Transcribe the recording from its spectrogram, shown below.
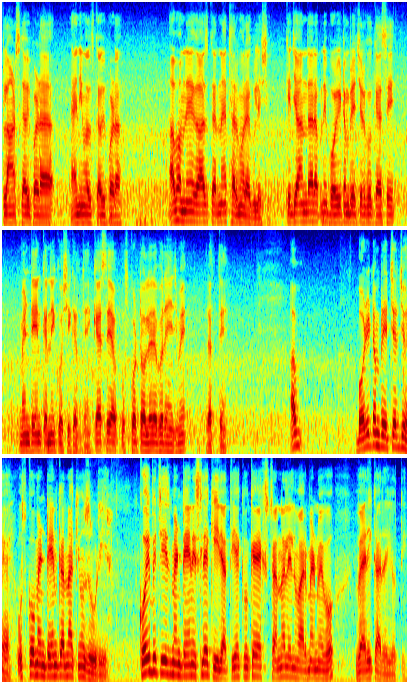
प्लांट्स का भी पढ़ा एनिमल्स का भी पढ़ा। अब हमने आगाज़ करना है थर्मो रेगुलेशन कि जानदार अपने बॉडी टेम्परेचर को कैसे मेंटेन करने की कोशिश करते हैं। कैसे उसको टॉलरेबल रेंज में रखते हैं। अब बॉडी टेम्परेचर जो है, उसको मेंटेन करना क्यों ज़रूरी है? कोई भी चीज़ मेंटेन इसलिए की जाती है क्योंकि एक्सटर्नल इन्वायरमेंट में वो वेरी कर रही होती।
